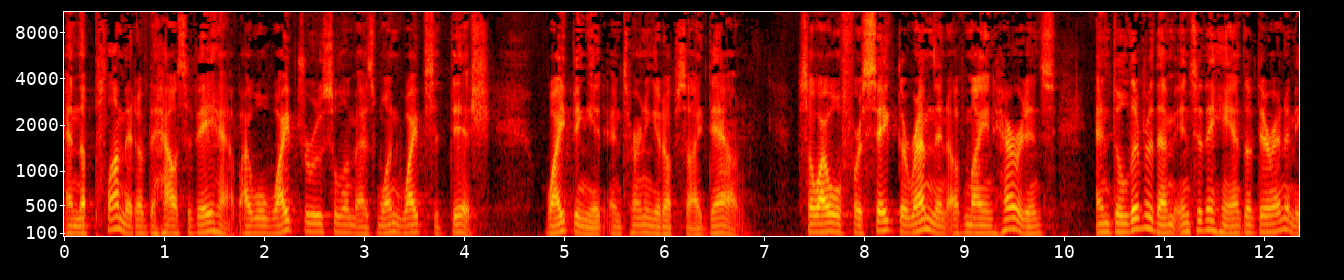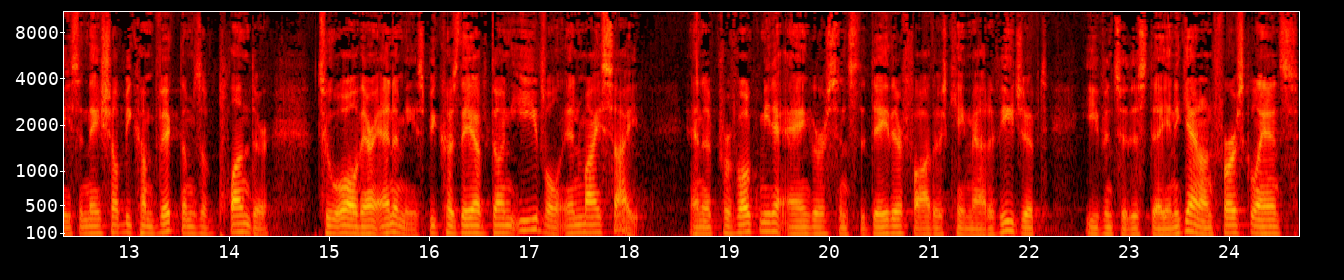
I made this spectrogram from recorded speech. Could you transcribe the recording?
and the plummet of the house of Ahab. I will wipe Jerusalem as one wipes a dish, wiping it and turning it upside down. So I will forsake the remnant of my inheritance and deliver them into the hand of their enemies, and they shall become victims of plunder to all their enemies, because they have done evil in my sight, and have provoked me to anger since the day their fathers came out of Egypt, even to this day. And again, on first glance,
